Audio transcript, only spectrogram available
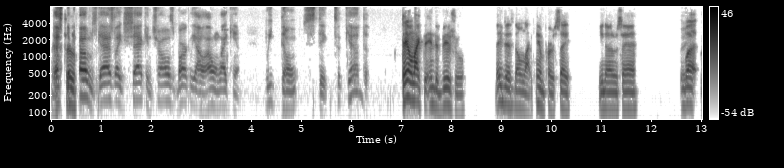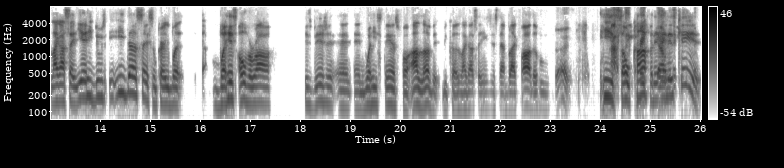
That's, That's the problems. Guys like Shaq and Charles Barkley, I, I don't like him. We don't stick together. They don't like the individual. They just don't like him per se. You know what I'm saying? But like I say, yeah, he do he does say some crazy, but but his overall his vision and and what he stands for, I love it because like I say, he's just that black father who right. he's so confident in his kids.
